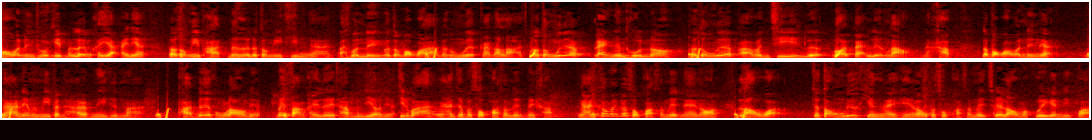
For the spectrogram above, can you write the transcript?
พอวันหนึ่งธุรกิจมันเริ่มขยายเนี่ยเราต้องมีพาร์ทเนอร์เราต้องมีทีมงาน วันหนึ่งเราต้องบอกว่าเราต้องเลือกการตลาด เราต้องเลือกแหล่งเงินทุนเนาะเราต้องเลือกอบัญชีเลือกร้อยแปดเรื่องราวนะครับแล้วบอกว่าวันหนึ่งเนี่ยงานเนี่ยมันมีปัญหาแบบนี้ขึ้นมาพาร์ทเนอร์ของเราเนี่ยไม่ฟังใครเลยทำคนเดียวเนี่ยคิดว่างานจะประสบความสำเร็จไหมครับงานก็ไม่ประสบความสำเร็จแน่นอน เราอะจะต้องเลือกยังไงให้เราประสบความสำเร็จเดี๋ยวเรามาคุยกันดีกว่า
